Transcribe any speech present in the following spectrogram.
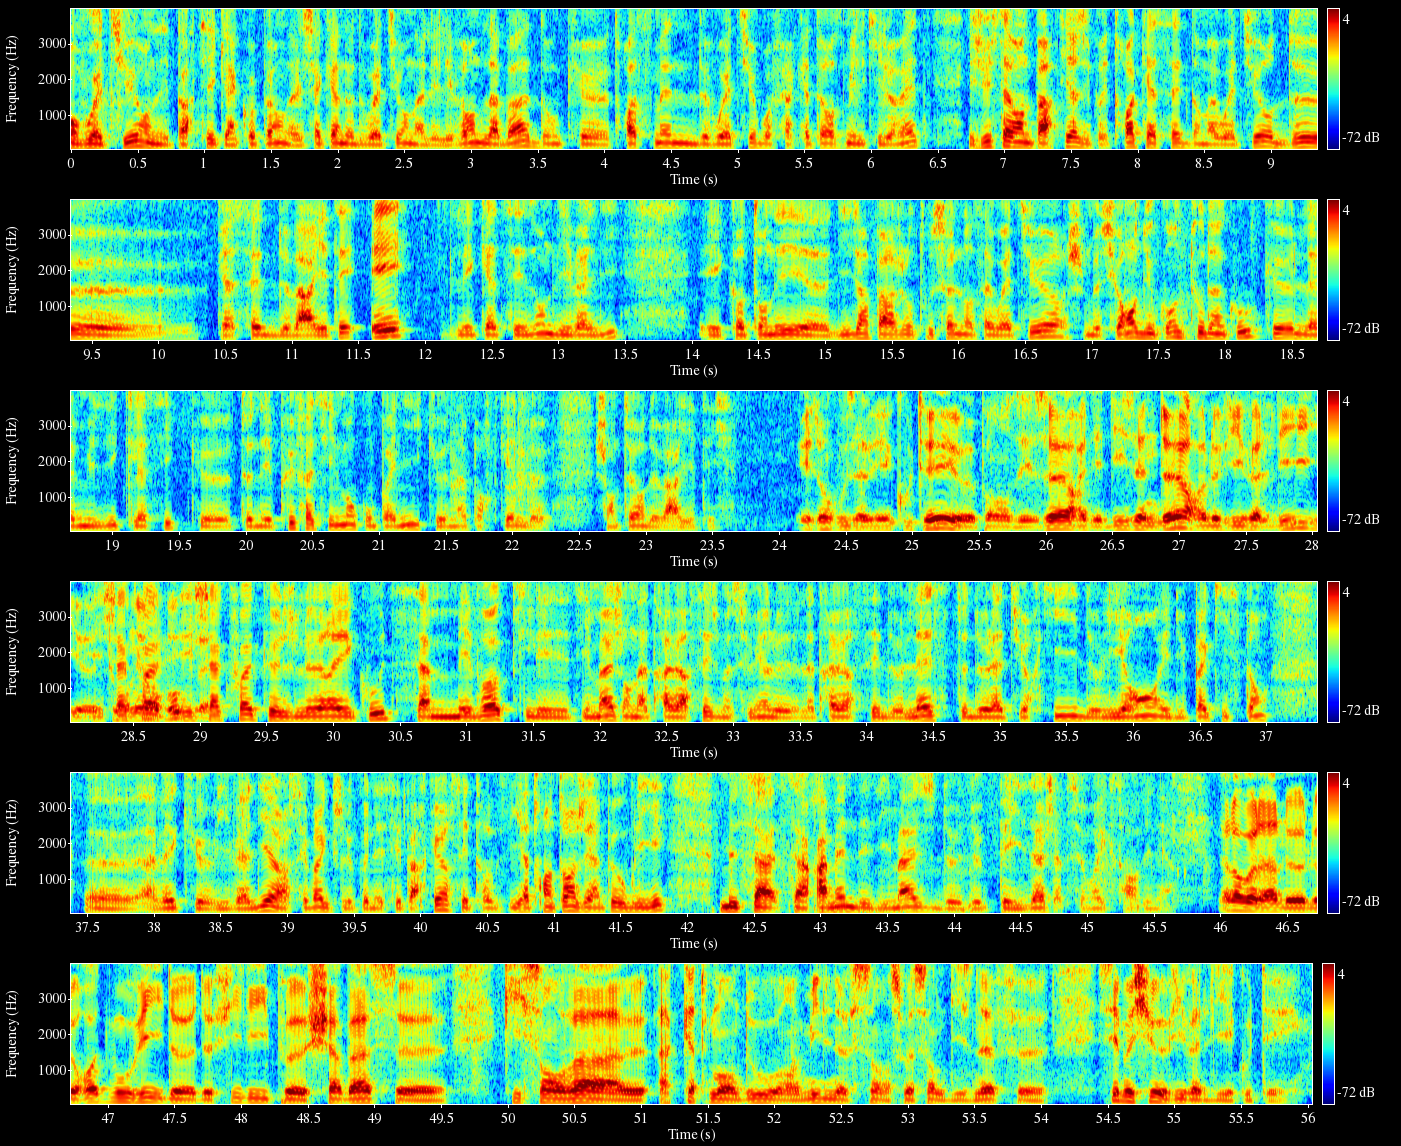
en voiture. On est parti avec un copain, on avait chacun notre voiture, on allait les vendre là-bas. Donc euh, trois semaines de voiture pour faire 14 000 km. Et juste avant de partir, j'ai pris trois cassettes dans ma voiture, deux euh, cassettes de variété et les quatre saisons de Vivaldi. Et quand on est 10 euh, heures par jour tout seul dans sa voiture, je me suis rendu compte tout d'un coup que la musique classique tenait plus facilement compagnie que n'importe quel chanteur de variété. Et donc vous avez écouté euh, pendant des heures et des dizaines d'heures le Vivaldi euh, et chaque fois, Et chaque fois que je le réécoute, ça m'évoque les images. On a traversé, je me souviens, la traversée de l'Est de la Turquie, de l'Iran et du Pakistan euh, avec Vivaldi. Alors c'est vrai que je le connaissais par cœur, il y a 30 ans j'ai un peu oublié, mais ça, ça ramène des images de, de paysages absolument extraordinaires. Alors voilà, le, road movie de, Philippe Chabas euh, qui s'en va euh, à Katmandou en 1979, euh, c'est Monsieur Vivaldi, écoutez.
